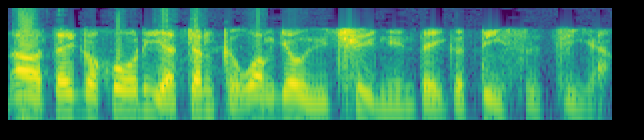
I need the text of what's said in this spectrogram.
啊的一个获利啊将渴望优于去年的一个第四季啊。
